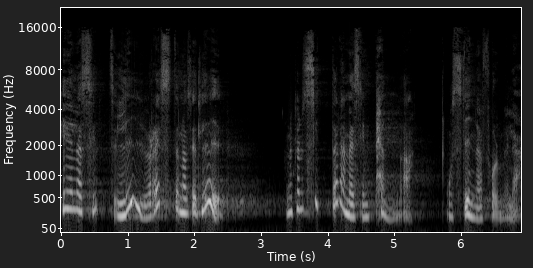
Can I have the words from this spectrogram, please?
hela sitt liv, resten av sitt liv. Han kunde sitta där med sin penna och sina formulär.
